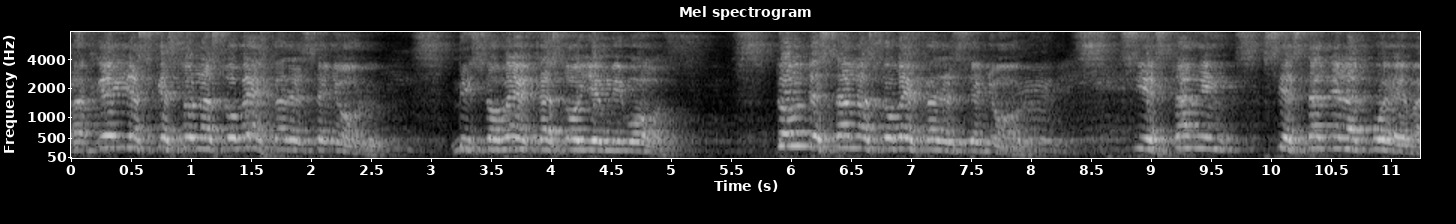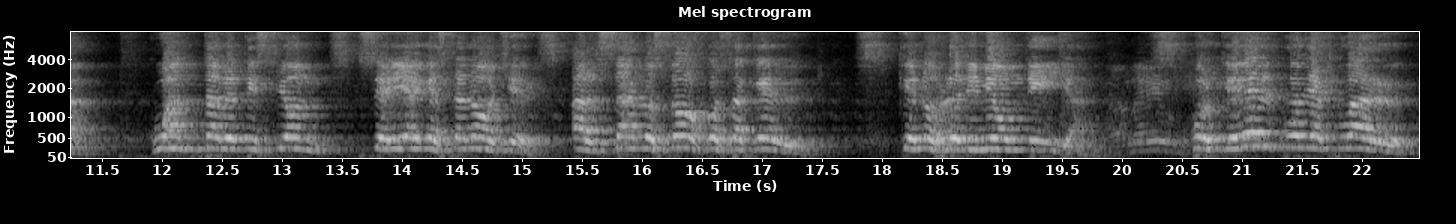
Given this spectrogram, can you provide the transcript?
Aquellas que son las ovejas del Señor. Mis ovejas oyen mi voz. ¿Dónde están las ovejas del Señor? Si están en, si están en la cueva, cuánta bendición sería en esta noche alzar los ojos a aquel que nos redimió un día. Porque Él puede actuar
